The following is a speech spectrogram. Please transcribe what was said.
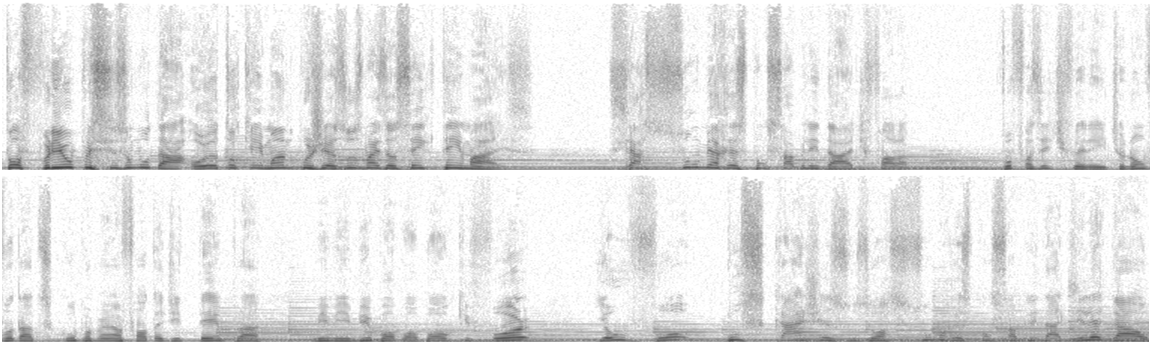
tô frio, preciso mudar, ou eu tô queimando por Jesus, mas eu sei que tem mais. Se assume a responsabilidade, fala: vou fazer diferente, eu não vou dar desculpa para minha falta de tempo, para mimimi, bobobó, o que for, e eu vou buscar Jesus, eu assumo a responsabilidade. Legal,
